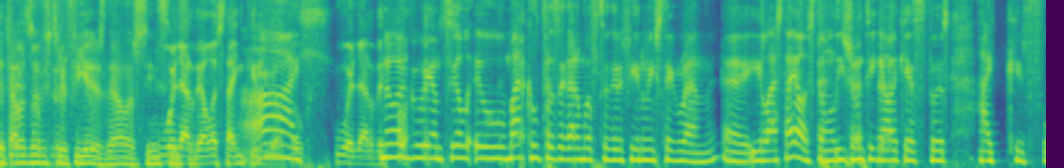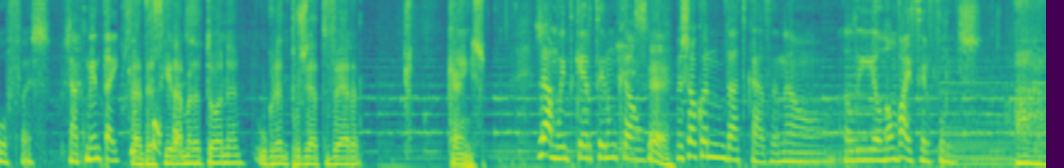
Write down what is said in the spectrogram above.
estava a ver fotografias delas, sim. O sim, olhar sim. delas está incrível. Ai, o olhar delas. Não aguento. Ele, o Marco lhe pôs agora uma fotografia no Instagram eh, e lá está, elas estão ali juntinho ao aquecedor. Ai, que fofas. Já comentei. Portanto, a seguir à maratona, o grande projeto de Vera, cães. Já muito quero ter um cão. É. Mas só quando me dá de casa. Não, ali ele não vai ser feliz. Ah,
